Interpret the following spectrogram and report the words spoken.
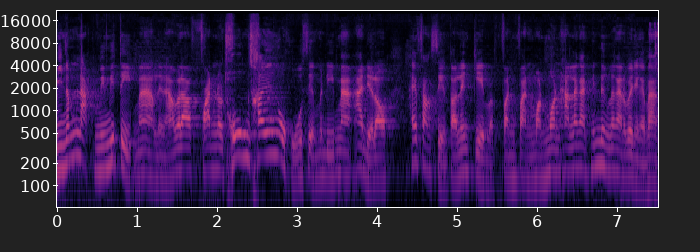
มีน้ำหนักมีมิติมากเลยนะ เวลาฟันเราทงเชงโอ้โหเสียงมันดีมากอะเดี๋ยวเราให้ฟังเสียงตอนเล่นเกมแบบฟันฟันมอนมอนทันแล้วกันนิดนึงแล้วกันเป็นยังไงบ้าง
